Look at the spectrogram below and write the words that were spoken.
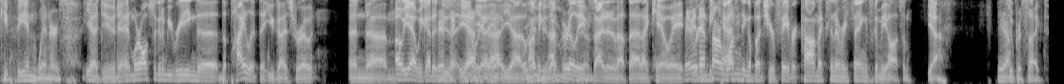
keep being winners. Yeah, dude. And we're also going to be reading the the pilot that you guys wrote. And um, Oh, yeah, we got to do that. Yeah, cast we're yeah, yeah, yeah. I'm, I'm really soon. excited about that. I can't wait. Maybe we're going to that's be our one- casting a bunch of your favorite comics and everything. It's going to be awesome. Yeah, Yeah. super psyched.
